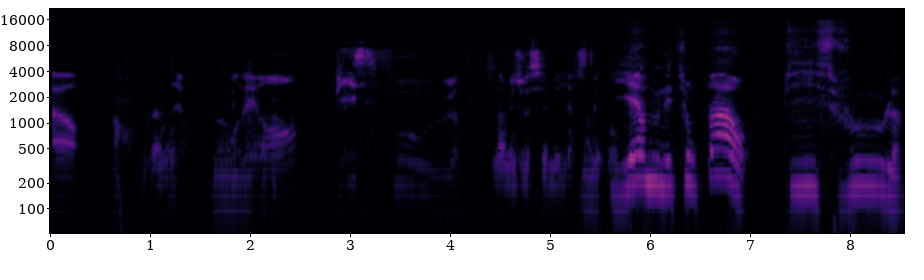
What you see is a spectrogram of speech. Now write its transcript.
Alors, Vraiment? comment dire Non, on est pas. en peaceful. Non, mais je sais, mais hier c'était hier nous n'étions pas en peaceful.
